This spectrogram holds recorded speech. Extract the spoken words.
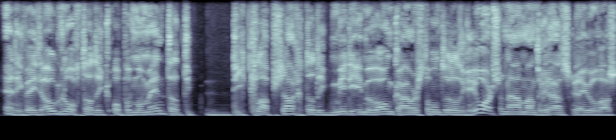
En ik weet ook nog dat ik op het moment dat ik die klap zag, dat ik midden in mijn woonkamer stond en dat ik heel hard zijn naam aan het aanschreeuwen was.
